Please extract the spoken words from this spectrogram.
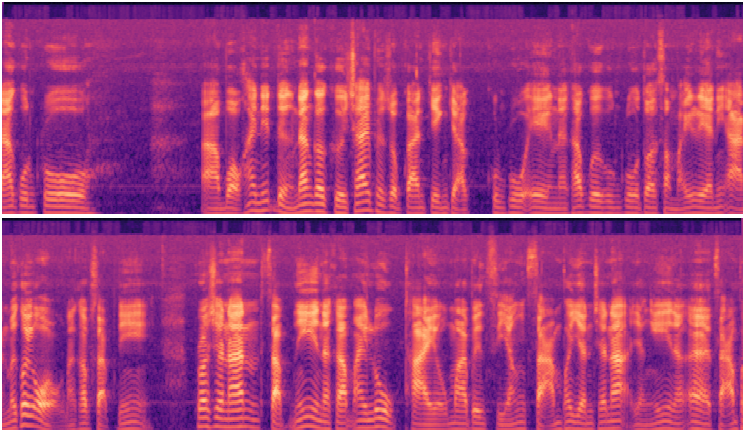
นะคุณครู บอกให้นิดหนึ่งนั่นก็คือใช้ประสบการณ์จริงจากคุณครูเองนะครับ คือคุณครูตอนสมัยเรียนนี่อ่านไม่ค่อยออกนะครับศัพท์นี้ เพราะฉะนั้นศัพท์นี้นะครับให้ลูกถ่ายออกมาเป็นเสียงสามพยัญชนะอย่างนี้นะเออสามพ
